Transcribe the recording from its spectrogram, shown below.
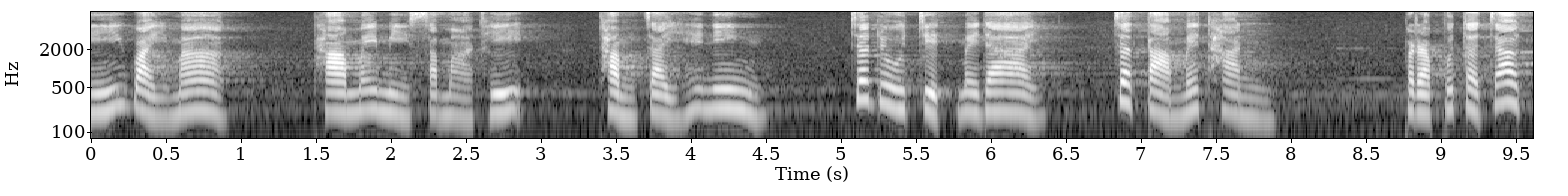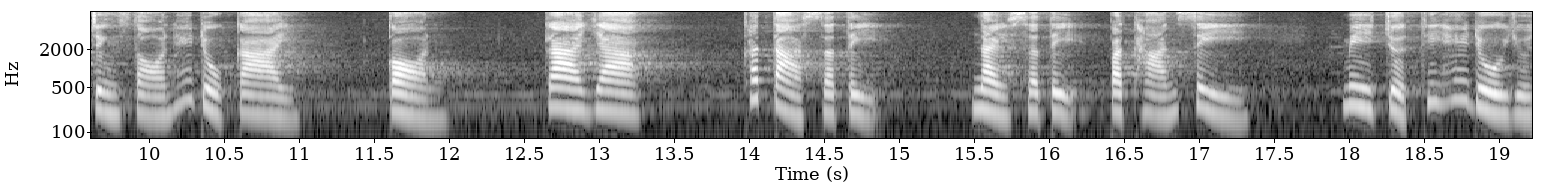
นี้ไวมาก ถ้าไม่มีสมาธิทำใจให้นิ่ง จะดูจิตไม่ได้ จะตามไม่ทัน พระพุทธเจ้าจึงสอนให้ดูกาย ก่อน กายา คตาสติ ในสติปฐานสี่มีจุดที่ให้ดูอยู่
